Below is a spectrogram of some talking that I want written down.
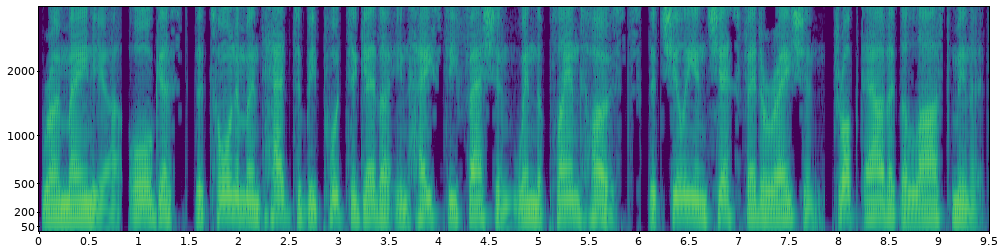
Romania August The tournament had to be put together in hasty fashion when the planned hosts the Chilean Chess Federation dropped out at the last minute.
